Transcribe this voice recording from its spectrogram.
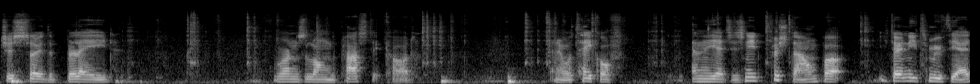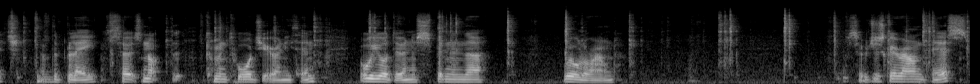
just so the blade runs along the plastic card and it will take off any the edges. You need to push down but you don't need to move the edge of the blade so it's not coming towards you or anything. All you're doing is spinning the wheel around. So we'll just go around this.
